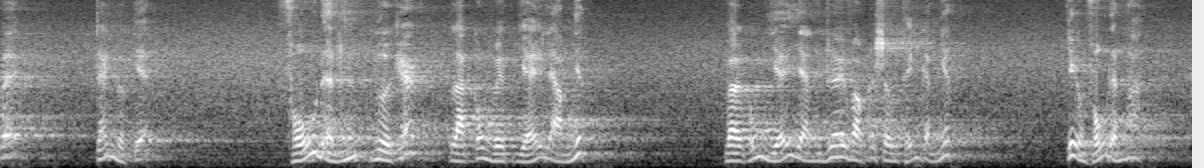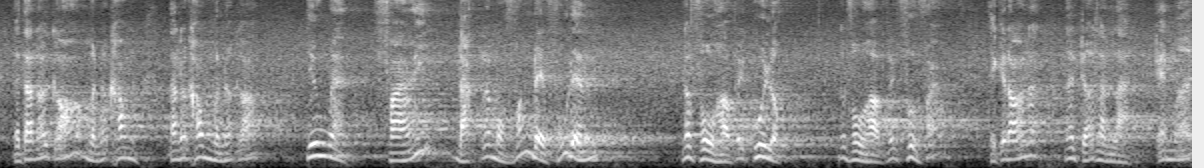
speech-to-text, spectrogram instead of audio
với trái ngược vậy phủ định người khác là công việc dễ làm nhất và cũng dễ dàng rơi vào cái sự thiển cận nhất. Chứ còn phủ định thôi. Người ta nói có mình nói không. Ta nói không mình nói có. Nhưng mà phải đặt ra một vấn đề phủ định. Nó phù hợp với quy luật nó phù hợp với phương pháp. Thì cái đó nó, nó trở thành là cái mới.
